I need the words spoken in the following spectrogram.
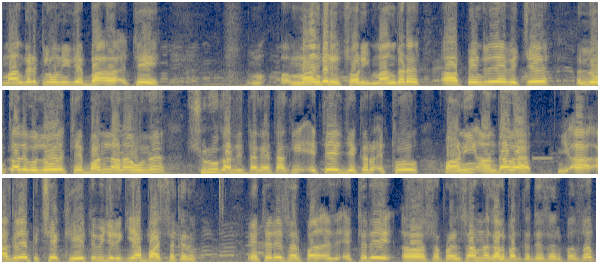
ਮੰਗੜ ਕਲੋਨੀ ਦੇ ਬ- ਇੱਥੇ ਮਾਂਗੜ ਸੌਰੀ ਮਾਂਗੜ ਪਿੰਡ ਦੇ ਵਿੱਚ ਲੋਕਾਂ ਦੇ ਵੱਲੋਂ ਇੱਥੇ ਬੰਨ ਲਾਣਾ ਹੁਣ ਸ਼ੁਰੂ ਕਰ ਦਿੱਤਾ ਗਿਆ ਤਾਂ ਕਿ ਇੱਥੇ ਜੇਕਰ ਇੱਥੋਂ ਪਾਣੀ ਆਂਦਾ ਵਾ, ਜਾਂ ਅਗਲੇ ਪਿੱਛੇ ਖੇਤ ਵੀ ਜਿਹੜੇ ਕੀ ਆ, ਬਚ ਸਕਣ। ਇੱਥੇ ਦੇ ਸਰਪੰਚ ਇੱਥੇ ਦੇ ਸਰਪੰਚ ਸਾਹਿਬ ਨਾਲ ਗੱਲਬਾਤ ਕਰਦੇ ਸਰਪੰਚ ਸਾਹਿਬ,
